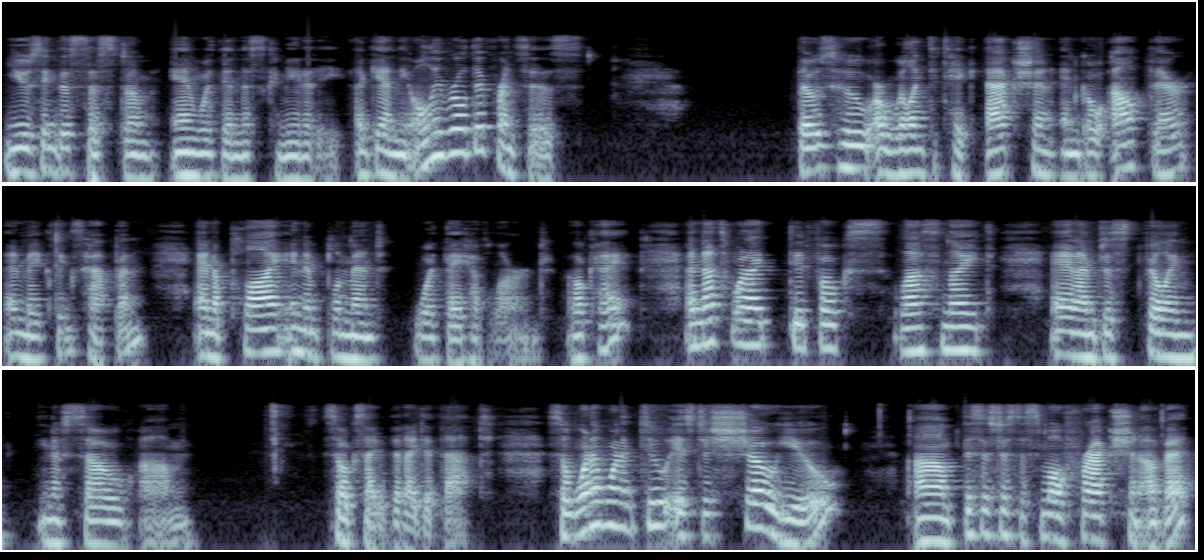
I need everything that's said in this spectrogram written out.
using this system and within this community. Again, the only real difference is those who are willing to take action and go out there and make things happen and apply and implement what they have learned. Okay? And that's what I did, folks, last night. And I'm just feeling, you know, so, um, so excited that I did that. So what I want to do is to show you, um, this is just a small fraction of it.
